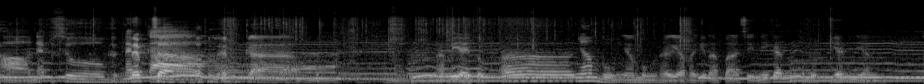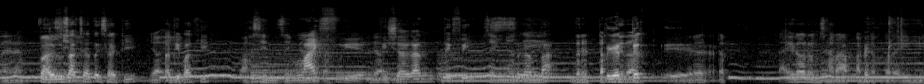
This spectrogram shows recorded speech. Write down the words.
Ah, Nepsum, Nepca Nepka. Nepka tapi ya itu eh, nyambung nyambung dari apa kita bahas ini kan kemudian yang baru saja terjadi Ya, tadi iya. pagi vaksin sing live ya Ya, disiarkan TV sing nanti serentak dredeg Dredeg, gitu. iya. Dredeg. Tak kira orang sarapan dokter ini.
